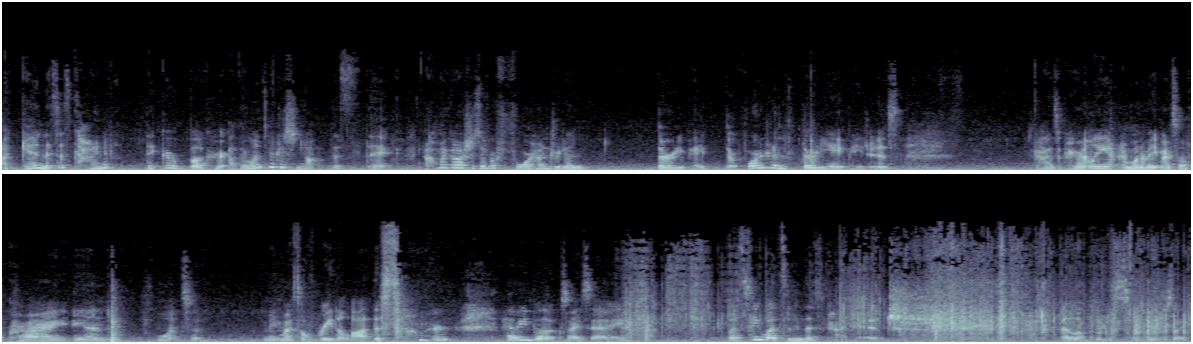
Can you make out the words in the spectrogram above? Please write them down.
Again, this is kind of a thicker book. Her other ones are just not this thick. Oh my gosh, it's over 430 page, 438 pages. Guys, apparently I want to make myself cry and want to make myself read a lot this summer. Heavy books, I say. Let's see what's in this package. I love these. They're like...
